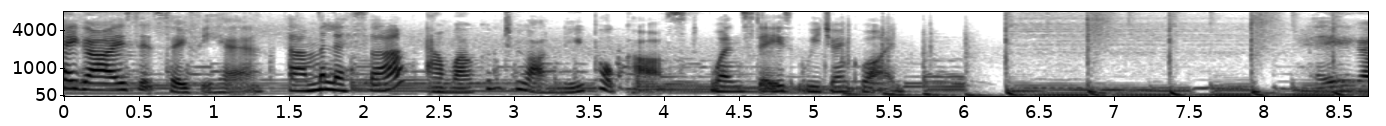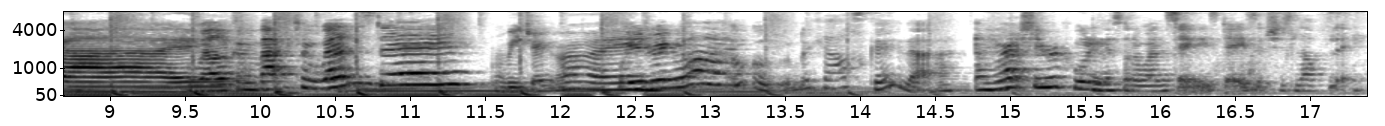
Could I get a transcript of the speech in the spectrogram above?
Hey guys, it's Sophie here, I'm Melissa. and welcome to our new podcast. Wednesdays, we drink wine. Hey guys, Welcome back to Wednesday. we drink wine. We drink wine. Oh, look at us go there. And we're actually recording this on a Wednesday these days, which is lovely.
